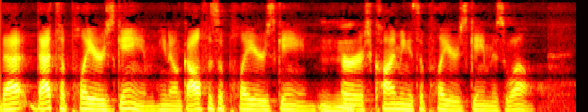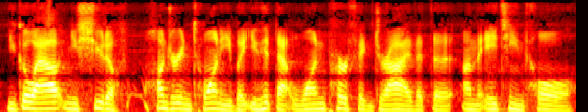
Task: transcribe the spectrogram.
that that's a player's game. You know, golf is a player's game, mm-hmm. or climbing is a player's game as well. You go out and you shoot a 120, but you hit that one perfect drive at the on the 18th hole.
